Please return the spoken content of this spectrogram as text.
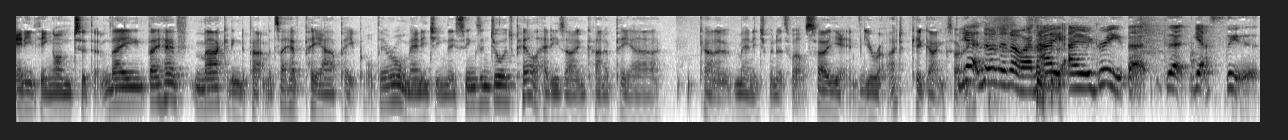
anything onto them. They they have marketing departments. They have PR people. They're all managing these things. And George Pell had his own kind of PR kind of management as well. So yeah, you're right. Keep going. Sorry. Yeah, no, no, no, and I, I agree that that yes, the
